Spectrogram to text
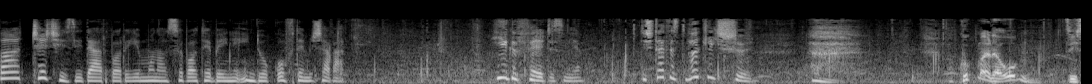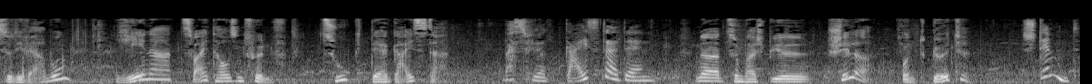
و چه چیزی درباره مناسبات بین این دو گفته می شود؟ Hier gefällt es mir. Die Stadt ist wirklich schön. Guck mal da oben. Siehst du die Werbung? Jena 2005. Zug der Geister. Was für Geister denn? Na, zum Beispiel Schiller und Goethe. Stimmt.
